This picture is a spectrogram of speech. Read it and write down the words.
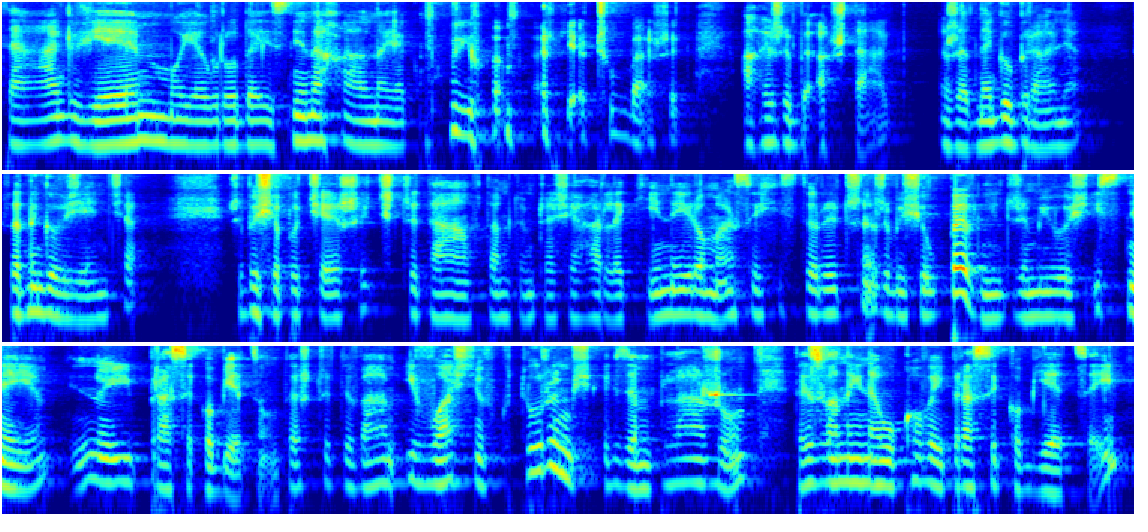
Tak, wiem, moja uroda jest nienachalna, jak mówiła Maria Czubaszek, ale żeby aż tak, żadnego brania, żadnego wzięcia – żeby się pocieszyć, czytałam w tamtym czasie harlekiny i romanse historyczne, żeby się upewnić, że miłość istnieje. No i prasę kobiecą też czytywałam i właśnie w którymś egzemplarzu tak zwanej naukowej prasy kobiecej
